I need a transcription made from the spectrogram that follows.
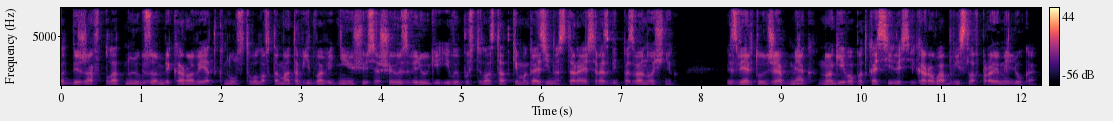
Подбежав вплотную к зомби-корове, я ткнул ствол автомата в едва виднеющуюся шею зверюги и выпустил остатки магазина, стараясь разбить позвоночник. Зверь тут же обмяк, ноги его подкосились, и корова обвисла в проеме люка.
